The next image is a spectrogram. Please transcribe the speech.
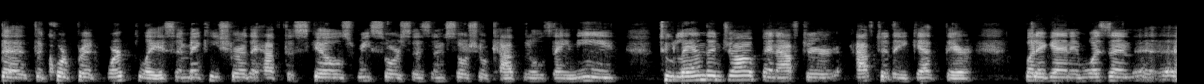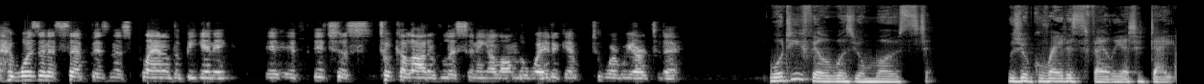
the, the corporate workplace and making sure they have the skills, resources, and social capitals they need to land a job and after after they get there. But again, it wasn't it wasn't a set business plan at the beginning. It, it, it just took a lot of listening along the way to get to where we are today. What do you feel was your most was your greatest failure to date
